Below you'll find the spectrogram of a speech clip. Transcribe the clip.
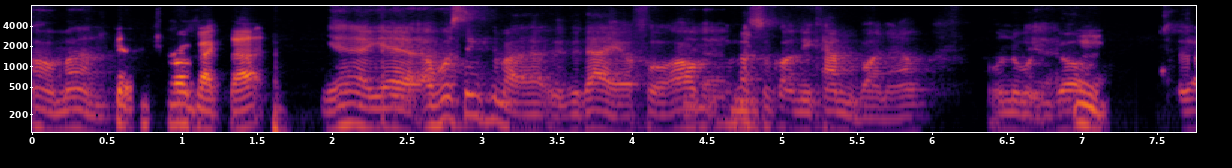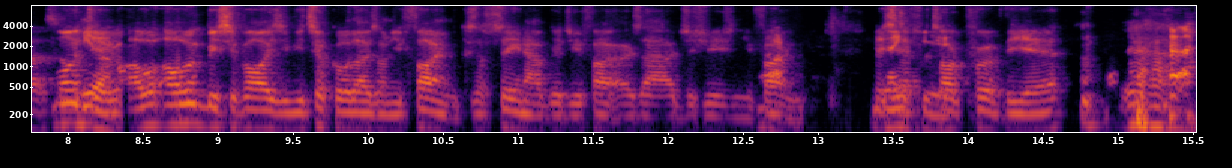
Oh man. Bit of throwback that. Yeah, yeah. I was thinking about that the other day. I thought, oh, Yeah. you must have got a new camera by now. I wonder what Yeah. you got. Mm. So Mind Yeah. you, I, w- I wouldn't be surprised if you took all those on your phone because I've seen how good your photos are just using your phone. Mr. Thank you. Photographer of the Year. yeah.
